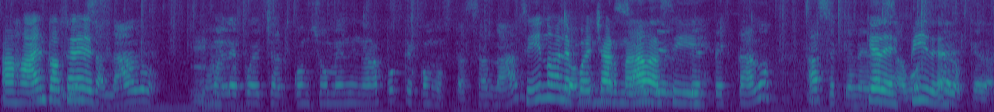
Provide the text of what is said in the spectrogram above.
Ajá, el entonces... salado, no se le puede echar consomé ni nada porque como está salado. Sí, no se le puede echar nada, del, sí. del pescado hace que le Que da sabor, despide. pero queda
